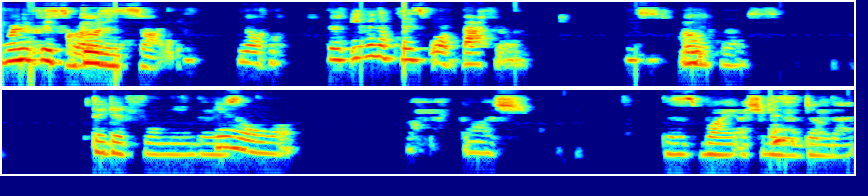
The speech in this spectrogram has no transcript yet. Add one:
What if it's Gross. good inside? No. There's even a place for a bathroom. This is really oh. gross. They did fool me. There's Ew. Oh my gosh. This is why I shouldn't This- have done that.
